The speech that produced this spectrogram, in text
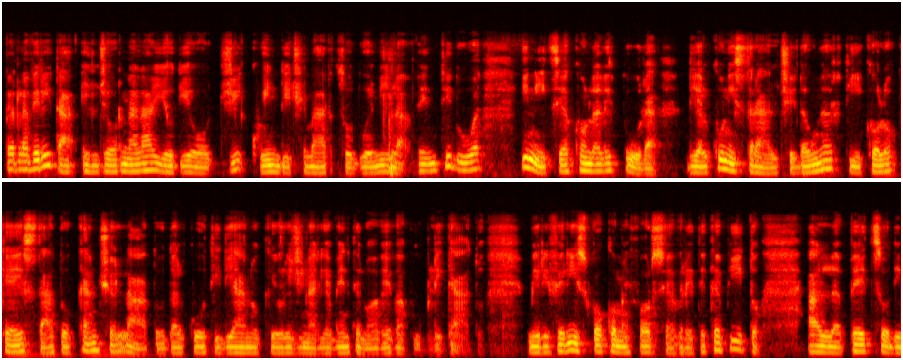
Per la verità, il giornalaio di oggi, 15 marzo 2022, inizia con la lettura di alcuni stralci da un articolo che è stato cancellato dal quotidiano che originariamente lo aveva pubblicato. Mi riferisco, come forse avrete capito, al pezzo di di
